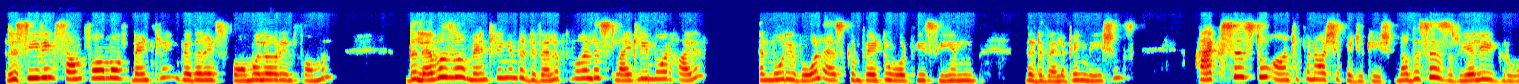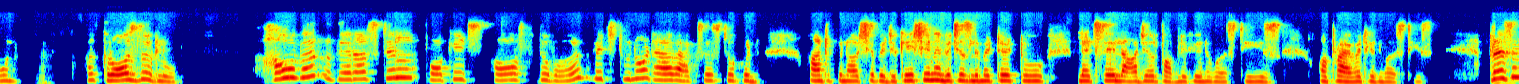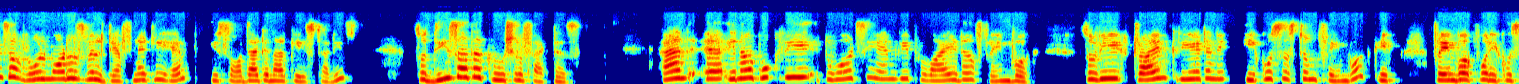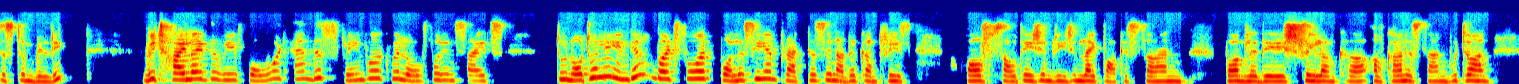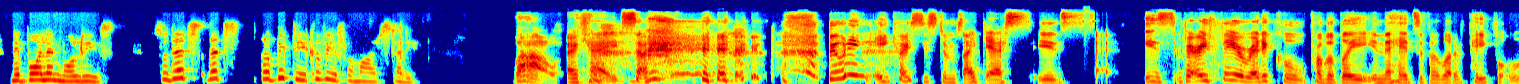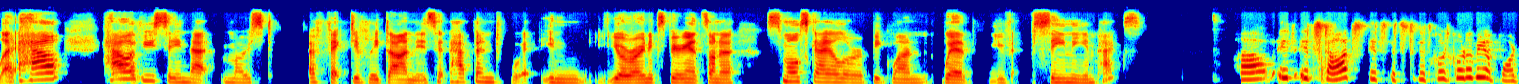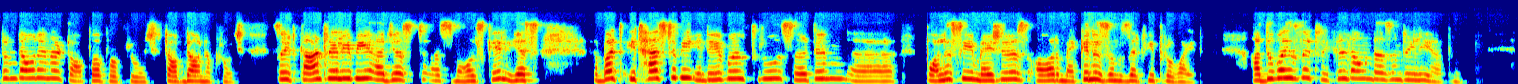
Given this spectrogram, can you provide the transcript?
receiving some form of mentoring whether it's formal or informal the levels of mentoring in the developed world is slightly more higher and more evolved as compared to what we see in the developing nations. Access to entrepreneurship education. Now, this has really grown across the globe. However, there are still pockets of the world which do not have access to good entrepreneurship education and which is limited to, let's say, larger public universities or private universities. Presence of role models will definitely help. We saw that in our case studies. So these are the crucial factors. And uh, in our book, we towards the end we provide a framework. So we try and create an ecosystem framework, framework for ecosystem building, which highlight the way forward. And this framework will offer insights to not only India but for policy and practice in other countries of South Asian region like Pakistan, Bangladesh, Sri Lanka, Afghanistan, Bhutan, Nepal, and Maldives. So that's that's a big takeaway from our study. Wow. Okay. So building ecosystems, I guess, is is very theoretical probably in the heads of a lot of people. Like how how have you seen that most effectively done? Is it happened in your own experience on a small scale or a big one where you've seen the impacts? Uh, it, it starts it's it's it's got, to be a bottom down and a top up approach top down approach so it can't really be a, just a small scale yes but it has to be enabled through certain uh, policy measures or mechanisms that we provide otherwise the trickle down doesn't really happen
